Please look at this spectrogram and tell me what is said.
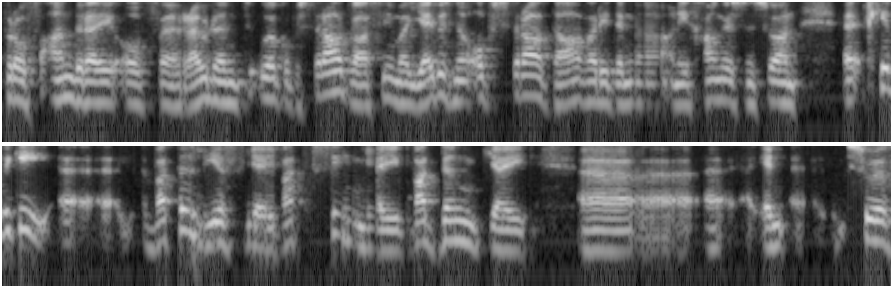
prof Andrei of uh, Roland ook op straat was nie, maar jy was nou op straat daar waar die dinge aan die gang is en so aan. Uh gee 'n bietjie uh wat beleef jy? Wat sien jy? Wat dink jy? Uh, uh en so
